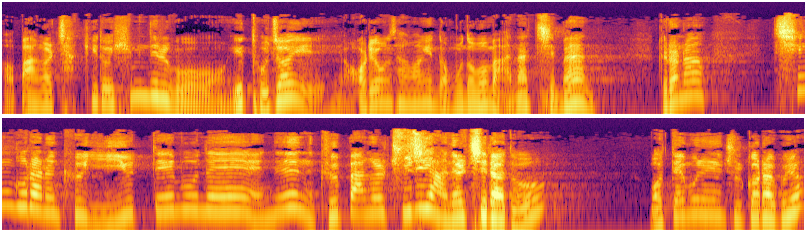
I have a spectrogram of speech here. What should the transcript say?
어, 빵을 찾기도 힘들고 이 도저히 어려운 상황이 너무너무 많았지만 그러나 친구라는 그 이유 때문에는 그 빵을 주지 않을지라도 뭐 때문에 줄 거라고요?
